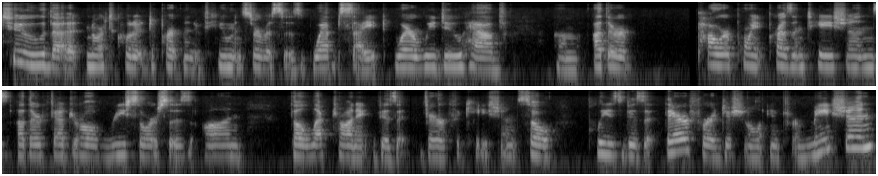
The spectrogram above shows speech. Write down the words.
to the North Dakota Department of Human Services website where we do have um, other PowerPoint presentations, other federal resources on the electronic visit verification. So please visit there for additional information.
